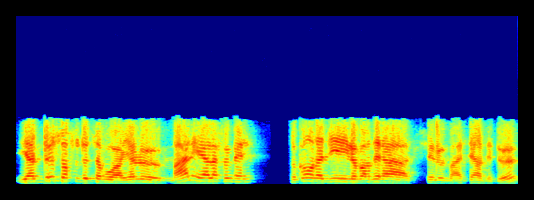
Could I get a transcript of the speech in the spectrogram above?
Il y a deux sortes de tavoua. Il y a le mâle et il y a la femelle. Donc quand on a dit le bardella, c'est le mâle, c'est un des deux.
